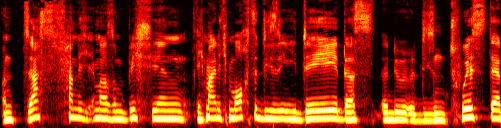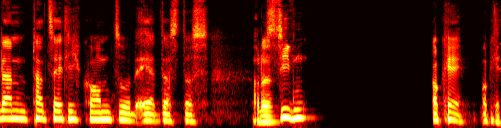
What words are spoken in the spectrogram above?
Und das fand ich immer so ein bisschen. Ich meine, ich mochte diese Idee, dass äh, diesen Twist, der dann tatsächlich kommt, so er, dass das? Steven. Okay, okay,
